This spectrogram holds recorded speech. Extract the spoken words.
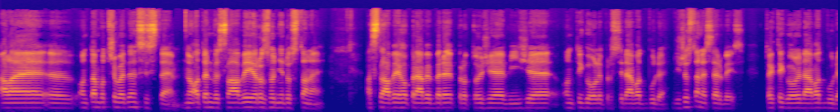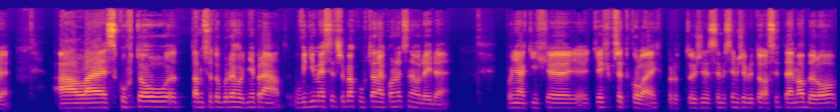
ale uh, on tam potřebuje ten systém. No a ten ve Slávii rozhodně dostane. A Slávě ho právě bere, protože ví, že on ty góly prostě dávat bude. Když dostane servis, tak ty góly dávat bude. Ale s Kuchtou tam se to bude hodně prát. Uvidíme, jestli třeba Kuchta nakonec neodejde po nějakých eh, těch předkolech, protože si myslím, že by to asi téma bylo.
